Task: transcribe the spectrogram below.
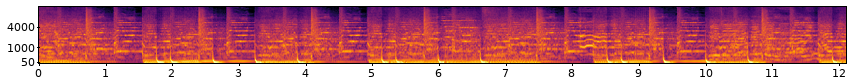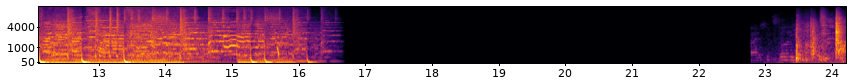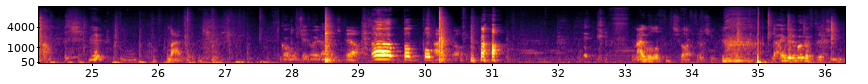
Kom maar. Kan ik op zich wel luisteren. Ja. Uh, pop, pop. Maar ik wil de voetjes wel even terugzien. Ja, ik wil hem ook even terugzien.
